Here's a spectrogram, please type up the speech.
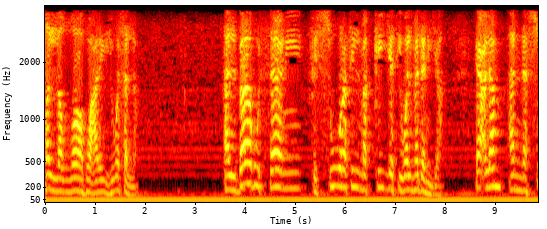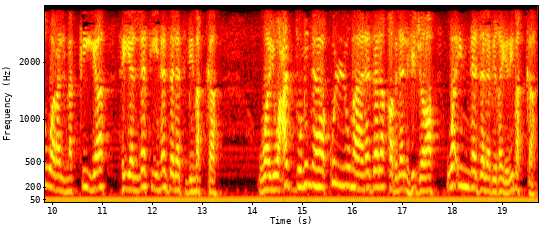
صلى الله عليه وسلم. الباب الثاني في السورة المكية والمدنية. اعلم أن السور المكية هي التي نزلت بمكة ويعد منها كل ما نزل قبل الهجرة وإن نزل بغير مكة.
